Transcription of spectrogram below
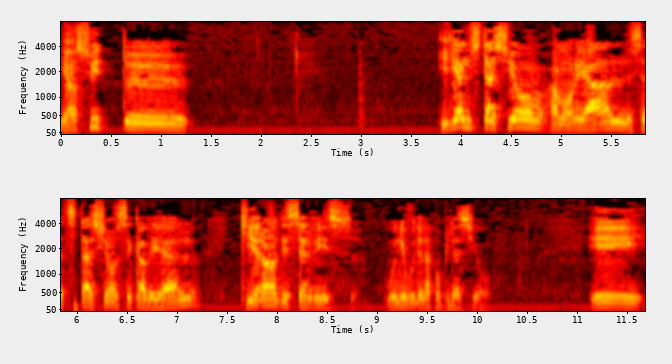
Et ensuite, euh, il y a une station à Montréal, cette station c'est KVL, qui rend des services au niveau de la population. Et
